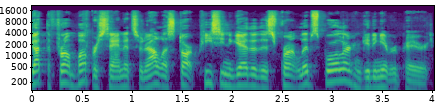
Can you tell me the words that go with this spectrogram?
We've got the front bumper sanded, so now let's start piecing together this front lip spoiler and getting it repaired.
